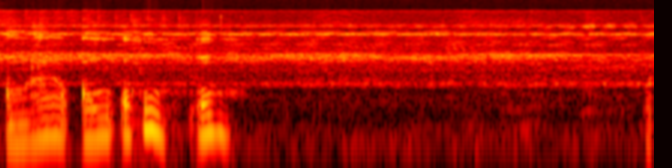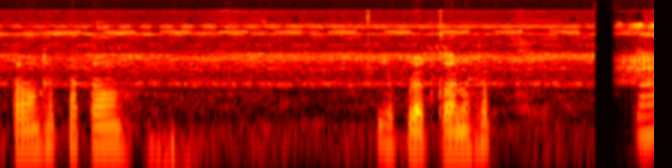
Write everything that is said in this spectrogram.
เอาแล้วเอาเอาเอาปลาตองครับปลาตองเดี๋ยวปลดก่อนนะครับปลา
